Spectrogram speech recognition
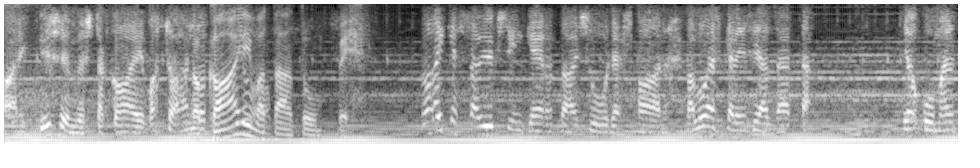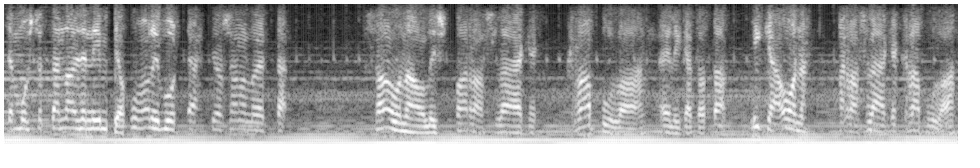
Ai, kysymystä kaivataan. No kaivataan tumppi. kaikessa yksinkertaisuudessaan. Mä lueskelin sieltä, että joku, mä nyt en muista tämän naisen nimi, joku Hollywood-tähti on sanonut, että sauna olisi paras lääke krapulaan. Eli tota, mikä on paras lääke krapulaan?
